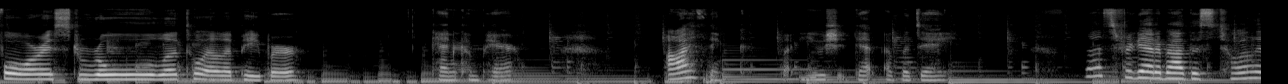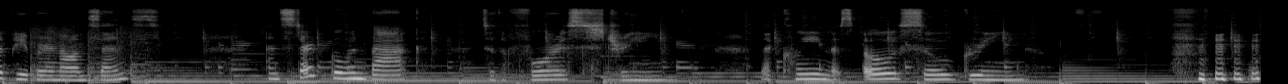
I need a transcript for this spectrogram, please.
forest roll of toilet paper can compare. I think that you should get a bidet. Let's forget about this toilet paper nonsense and start going back to the forest stream that clean that's oh so green.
